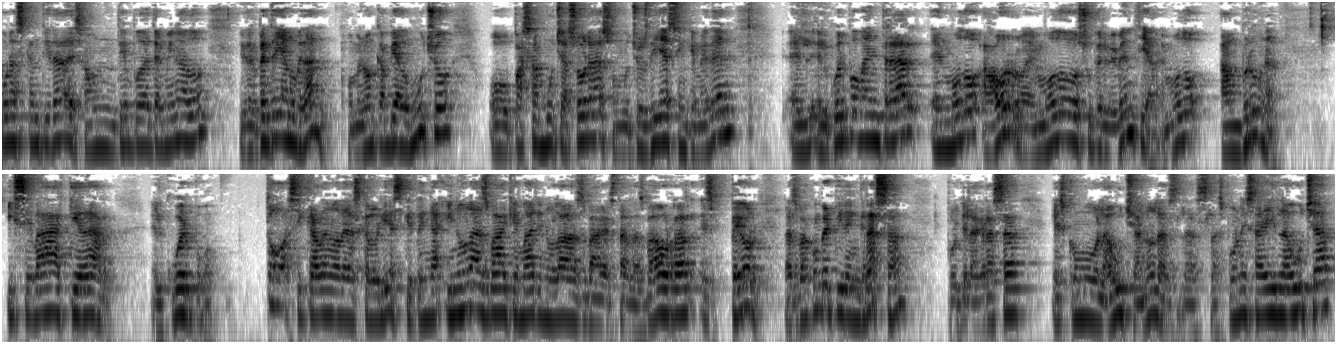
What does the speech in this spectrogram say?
unas cantidades a un tiempo determinado y de repente ya no me dan, o me lo han cambiado mucho, o pasan muchas horas o muchos días sin que me den. El, el cuerpo va a entrar en modo ahorro, en modo supervivencia, en modo hambruna, y se va a quedar el cuerpo todas y cada una de las calorías que tenga y no las va a quemar y no las va a gastar, las va a ahorrar, es peor, las va a convertir en grasa, porque la grasa es como la hucha, ¿no? Las, las, pones ahí en la hucha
